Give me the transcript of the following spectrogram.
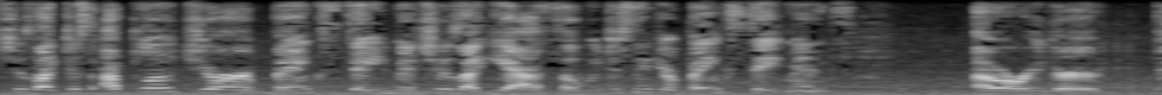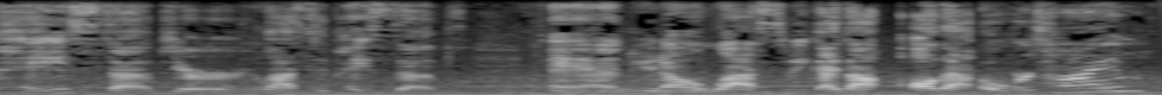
she was like, just upload your bank statement. She was like, yeah, so we just need your bank statements or your pay stubs, your last two pay stubs. And, you know, last week I got all that overtime.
